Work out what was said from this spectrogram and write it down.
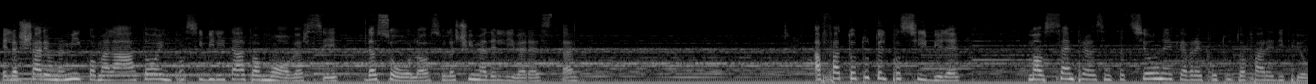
e lasciare un amico malato impossibilitato a muoversi da solo sulla cima dell'Everest. Ha fatto tutto il possibile, ma ho sempre la sensazione che avrei potuto fare di più.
